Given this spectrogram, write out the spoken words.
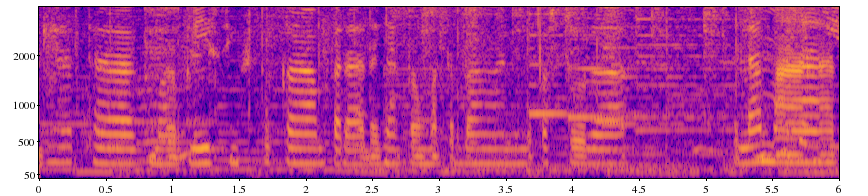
manggihatag. More blessings to come para daghan pang matabangan ni Pastora. Salamat.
